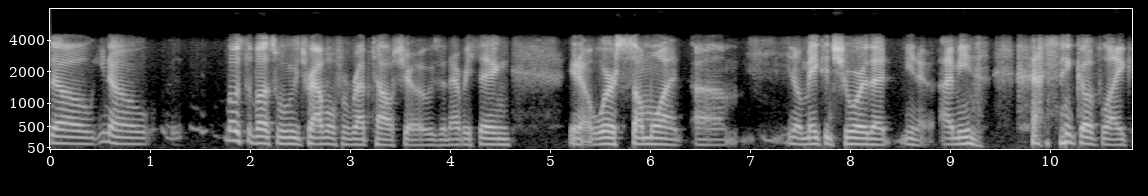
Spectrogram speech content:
so you know, most of us when we travel for reptile shows and everything, you know, we're somewhat, um, you know, making sure that, you know, I mean, I think of like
